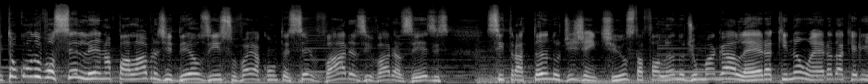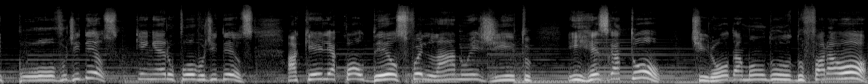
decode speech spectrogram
Então, quando você lê na palavra de Deus, e isso vai acontecer várias e várias vezes, se tratando de gentios, está falando de uma galera que não era daquele povo de Deus. Quem era o povo de Deus? Aquele a qual Deus foi lá no Egito e resgatou, tirou da mão do, do Faraó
